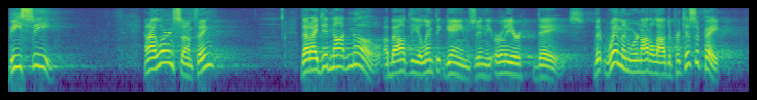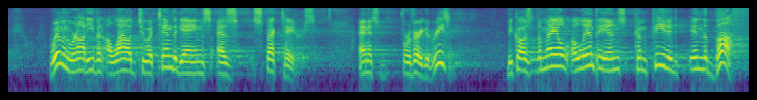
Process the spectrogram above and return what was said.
BC. And I learned something that I did not know about the Olympic Games in the earlier days that women were not allowed to participate. Women were not even allowed to attend the Games as spectators. And it's for a very good reason because the male Olympians competed in the buff.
